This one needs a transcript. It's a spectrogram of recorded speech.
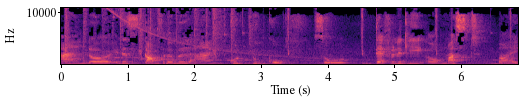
And it is comfortable and good to go so definitely must buy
